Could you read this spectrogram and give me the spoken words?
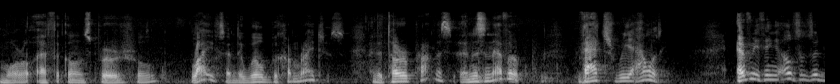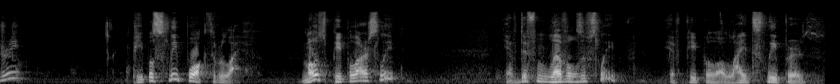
moral, ethical, and spiritual lives, and they will become righteous. And the Torah promises, and it's inevitable. That's reality. Everything else is a dream. People sleepwalk through life. Most people are asleep. You have different levels of sleep. You have people who are light sleepers.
